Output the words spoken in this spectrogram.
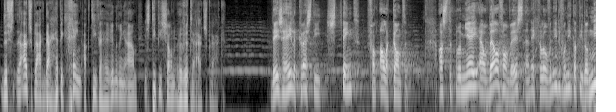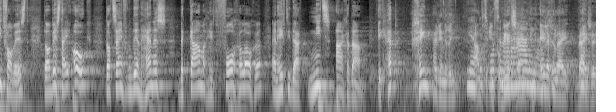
dus de uitspraak, daar heb ik geen actieve herinnering aan, is typisch zo'n Rutte-uitspraak. Deze hele kwestie stinkt van alle kanten. Als de premier er wel van wist, en ik geloof in ieder geval niet dat hij er niet van wist, dan wist hij ook dat zijn vriendin Hennis de Kamer heeft volgelogen en heeft hij daar niets aan gedaan. Ik heb geen herinnering Ja, aan geïnformeerd zijn in enige wijze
